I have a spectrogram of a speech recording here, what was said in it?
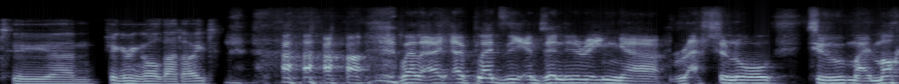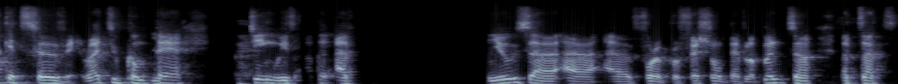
to um, figuring all that out. well, I applied the engineering uh, rationale to my market survey, right, to compare yeah. with other news uh, uh, uh, for a professional development. Uh, but that's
